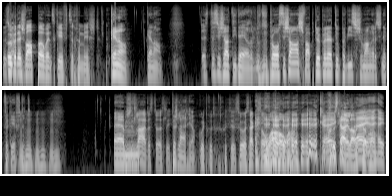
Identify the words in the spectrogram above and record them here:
Das Über den Schwappen, wenn das Gift sich vermischt. Genau, genau. Das, das ist ja die Idee, oder? Du Mhm. mhm. prostest an, schwappt über, du beweist dem anderen, es ist nicht vergiftet. Mhm, mhm, mhm. Ähm, Ist das leer, das Dösli? Das ist leer, ja. Gut, gut, gut. gut. So, sagen so, wow, Mann. hey, hey, hey, hey.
